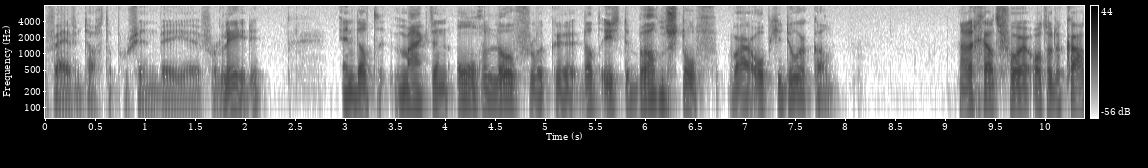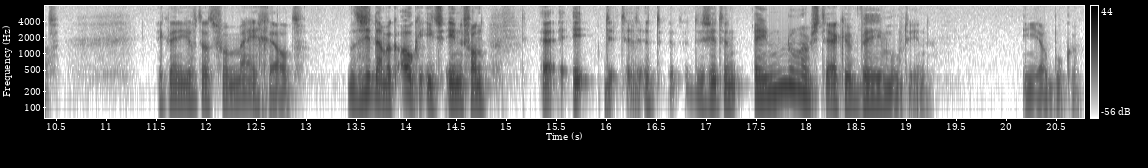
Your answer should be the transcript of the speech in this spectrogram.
voor 85% ben je verleden. En dat maakt een ongelooflijke. Dat is de brandstof waarop je door kan. Nou, dat geldt voor Otto de Kat. Ik weet niet of dat voor mij geldt. Er zit namelijk ook iets in van. Uh, er zit een enorm sterke weemoed in. In jouw boeken.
